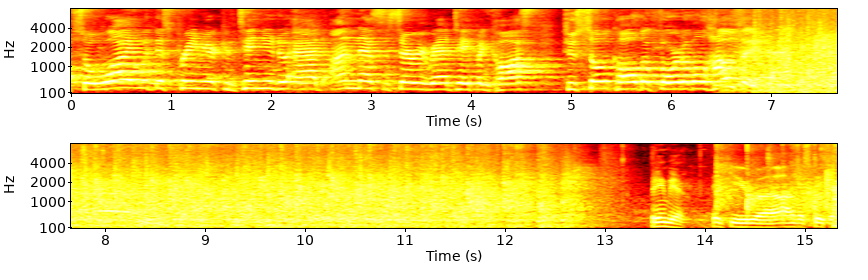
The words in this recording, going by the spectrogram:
So, why would this premier continue to add unnecessary red tape and costs to so called affordable housing? Premier. Thank you, uh, Honourable Speaker.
